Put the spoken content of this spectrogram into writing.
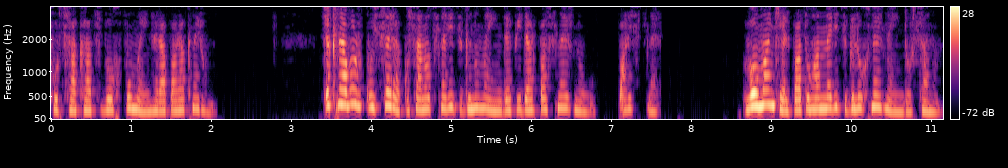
քուրցակած ողբում էին հրապարակներում։ Ճկնավոր կույսերը կուսանոցներից գնում էին դեպի դարպասներն ու պարիսպներ։ Ոմանք էլ պատուհաններից գլուխներն էին դուրս անում,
